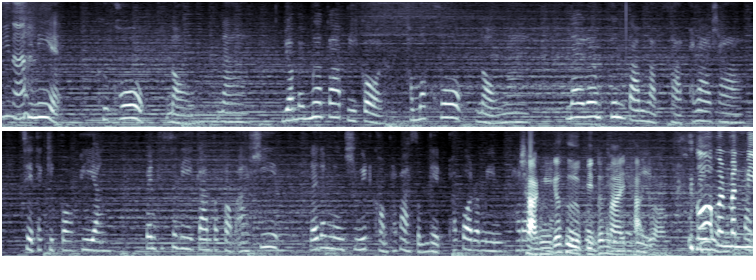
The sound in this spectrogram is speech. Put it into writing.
นี่นะ ที่นี่อะคือโคก หนอง นา ย้อนไปเมื่อ9ปีก่อนคำว่าโคก หนองนา ได้เริ่มขึ้นตามหลักศาสตร์พระราชา เศรษฐกิจพอเพียง เป็นทฤษฎีการประกอบอาชีพ และดำเนินชีวิตของพระบาทสมเด็จ พระปรมินทรฉากนี้ก็คือปีนต้นไม้ถ่ายหรือเปล่าก็มันมันมี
